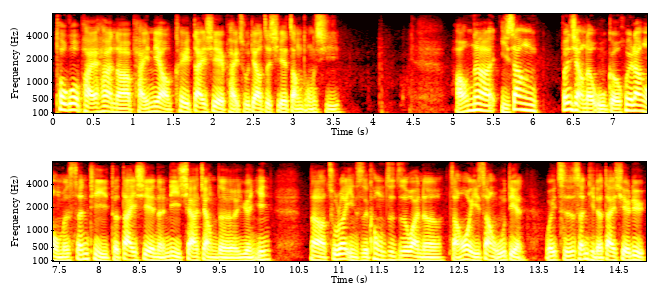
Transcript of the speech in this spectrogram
透过排汗啊排尿，可以代谢排除掉这些脏东西。好，那以上。分享了五个会让我们身体的代谢能力下降的原因。那除了饮食控制之外呢，掌握以上五点，维持身体的代谢率，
